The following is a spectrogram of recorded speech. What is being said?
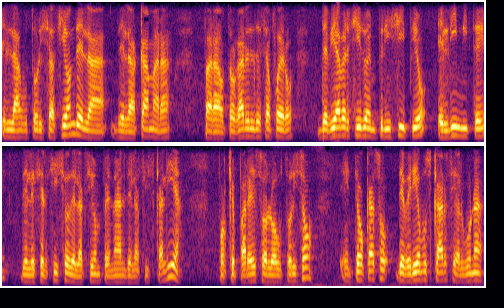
la autorización de la, de la Cámara para otorgar el desafuero debía haber sido en principio el límite del ejercicio de la acción penal de la Fiscalía, porque para eso lo autorizó. En todo caso, debería buscarse alguna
